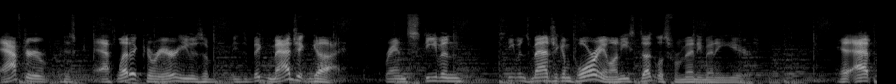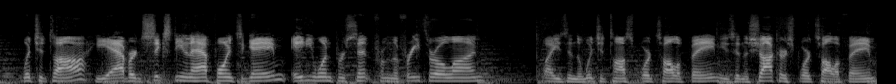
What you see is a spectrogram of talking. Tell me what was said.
after his athletic career, he was a he's a big magic guy. Ran Steven Stevens Magic Emporium on East Douglas for many many years. At Wichita, he averaged 16 and a half points a game, 81% from the free throw line. That's why he's in the Wichita Sports Hall of Fame. He's in the Shocker Sports Hall of Fame.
